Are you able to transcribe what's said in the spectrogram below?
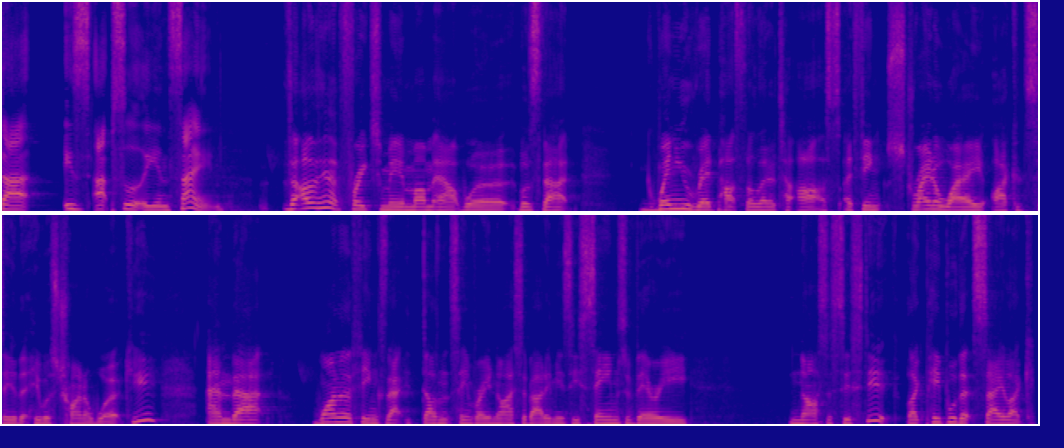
that is absolutely insane. the other thing that freaked me and mum out were was that when you read parts of the letter to us, I think straight away I could see that he was trying to work you, and that one of the things that doesn't seem very nice about him is he seems very narcissistic. Like people that say like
